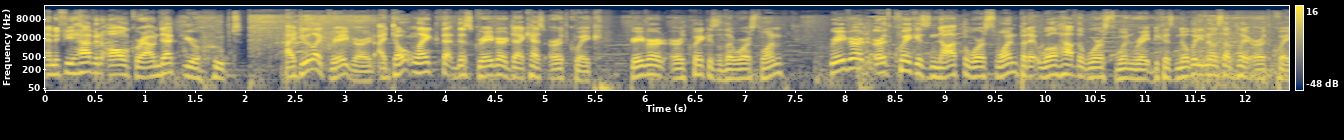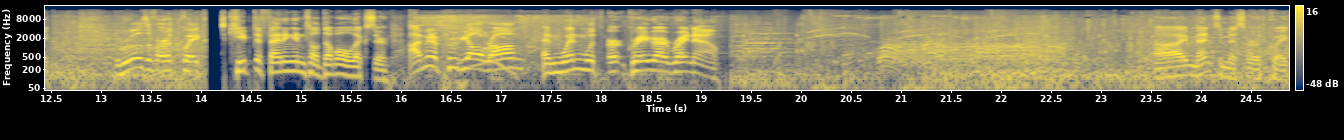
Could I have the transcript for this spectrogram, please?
And if you have an all ground deck, you're hooped. I do like Graveyard. I don't like that this Graveyard deck has Earthquake. Graveyard Earthquake is the worst one. Graveyard Earthquake is not the worst one, but it will have the worst win rate because nobody knows how to play Earthquake. The rules of Earthquake Keep defending until double elixir. I'm gonna prove y'all wrong and win with er Graveyard right now. I meant to miss Earthquake.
